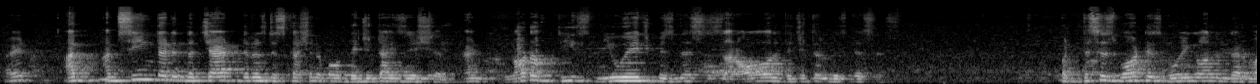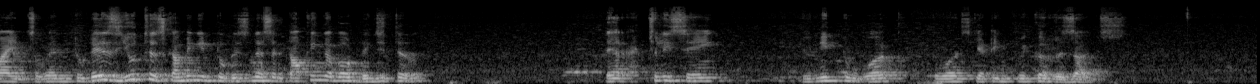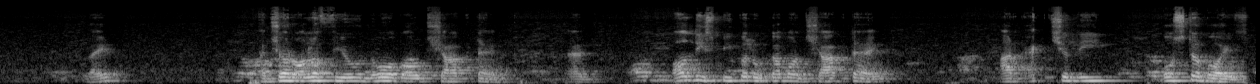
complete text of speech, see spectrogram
right i'm i'm seeing that in the chat there is discussion about digitization and a lot of these new age businesses are all digital businesses but this is what is going on in their mind so when today's youth is coming into business and talking about digital they are actually saying you need to work towards getting quicker results. Right? I'm sure all of you know about Shark Tank. And all these people who come on Shark Tank are actually poster boys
